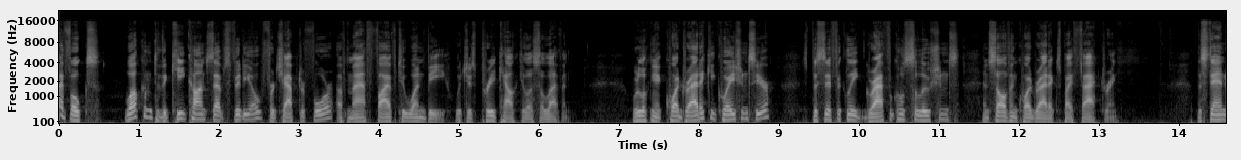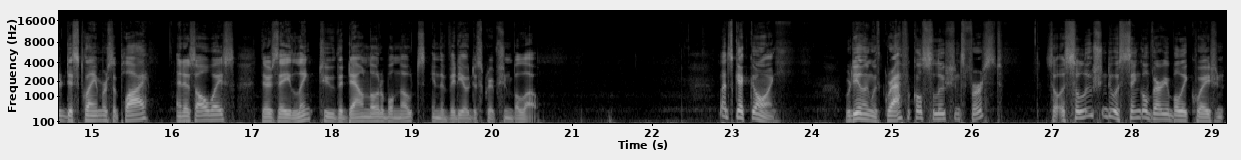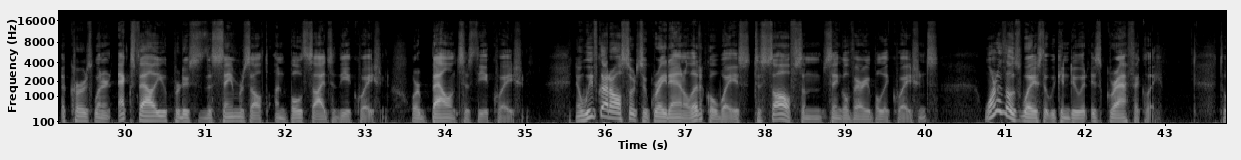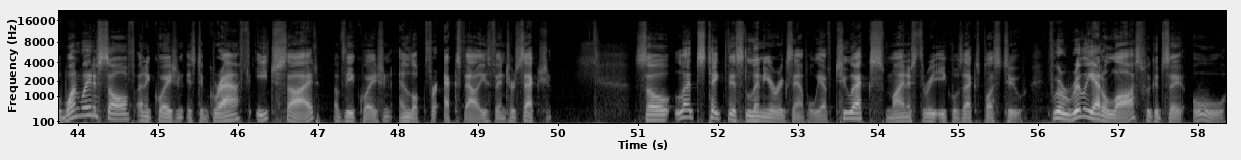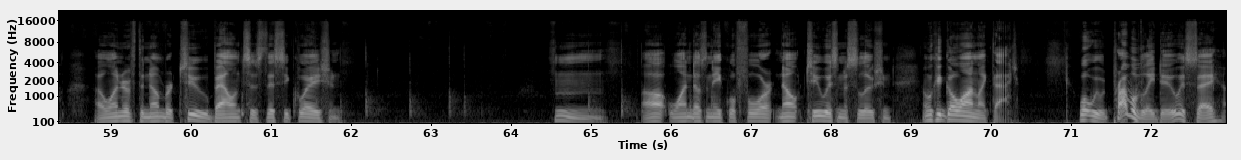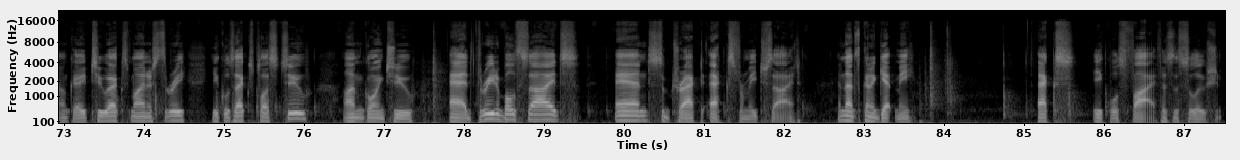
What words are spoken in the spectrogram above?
Hi folks, welcome to the Key Concepts video for Chapter 4 of Math 521b, which is Pre-Calculus 11. We're looking at quadratic equations here, specifically graphical solutions and solving quadratics by factoring. The standard disclaimers apply, and as always, there's a link to the downloadable notes in the video description below. Let's get going. We're dealing with graphical solutions first. So a solution to a single variable equation occurs when an x value produces the same result on both sides of the equation, or balances the equation. Now we've got all sorts of great analytical ways to solve some single variable equations. One of those ways that we can do it is graphically. So one way to solve an equation is to graph each side of the equation and look for x values of intersection. So let's take this linear example. We have 2x minus 3 equals x plus 2. If we were really at a loss, we could say, oh, I wonder if the number 2 balances this equation. Hmm. Uh, 1 doesn't equal 4. No, 2 isn't a solution. And we could go on like that. What we would probably do is say, okay, 2x minus 3 equals x plus 2. I'm going to add 3 to both sides and subtract x from each side. And that's going to get me x equals 5 as the solution.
